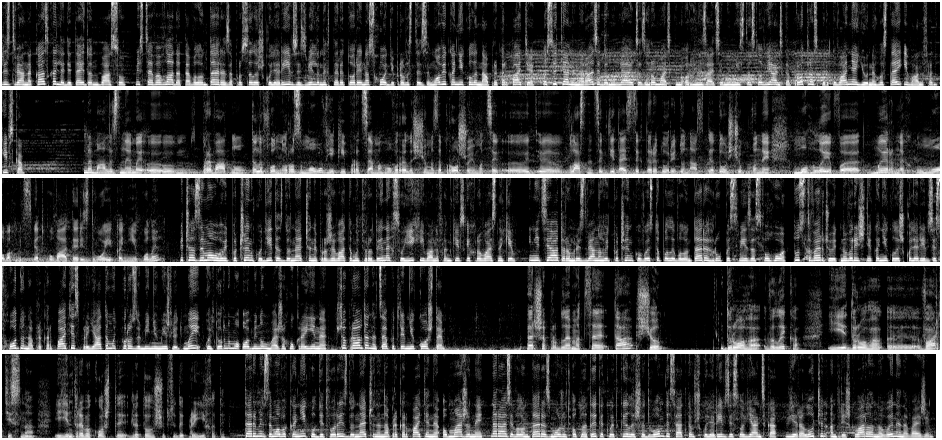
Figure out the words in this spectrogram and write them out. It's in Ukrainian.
Різдвяна казка для дітей Донбасу. Місцева влада та волонтери запросили школярів зі звільнених територій на сході провести зимові канікули на Прикарпатті. Освітяни наразі домовляються з громадськими організаціями міста Слов'янська про транспортування юних гостей Івано-Франківська. Ми мали з ними е, е, приватну телефонну розмову, в якій про це ми говорили, що ми запрошуємо цих е, власне цих дітей з цих територій до нас для того, щоб вони могли в мирних умовах відсвяткувати різдво і канікули. Під час зимового відпочинку діти з Донеччини проживатимуть в родинах своїх івано-франківських ровесників. Ініціатором різдвяного відпочинку виступили волонтери групи Свій за свого. Тут стверджують, новорічні канікули школярів зі сходу на Прикарпатті сприятимуть порозумінню між людьми культурному обміну в межах України. Щоправда, на це потрібні кошти. Перша проблема це та, що дорога велика і дорога е, вартісна, і їм треба кошти для того, щоб сюди приїхати. Термін зимових канікул дітвори з Донеччини на Прикарпатті не обмежений. Наразі волонтери зможуть оплатити квитки лише двом десяткам школярів зі Слов'янська. Віра Лучин, Андрій Шкварла. Новини на вежі.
